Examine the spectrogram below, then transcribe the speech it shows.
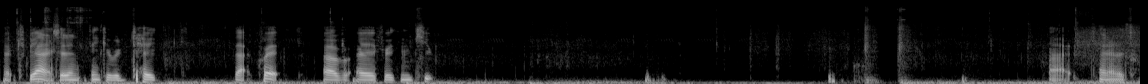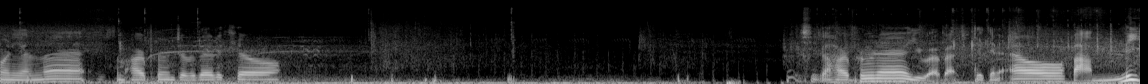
But to be honest, I didn't think it would take that quick of a freaking cube. Alright, 10 out of 20 on that. Some harpoons over there to kill. She's a harpooner. You are about to take an L by me.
